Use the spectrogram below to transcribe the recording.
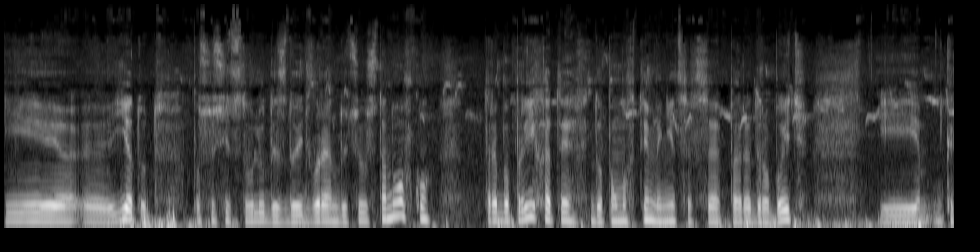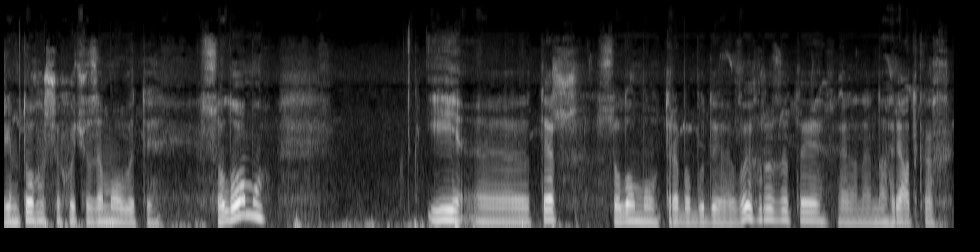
І е, є тут по сусідству люди здають в оренду цю установку. Треба приїхати, допомогти мені це все передробити. І крім того, що хочу замовити солому. І е, теж солому треба буде вигрузити е, на грядках,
